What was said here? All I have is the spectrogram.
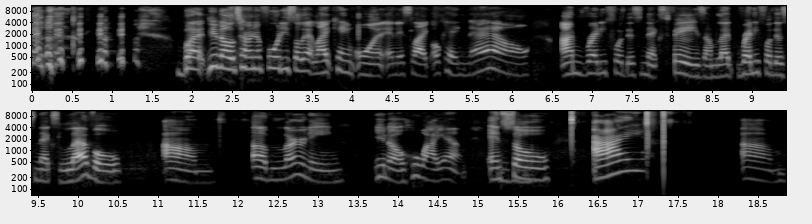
but you know, turning 40, so that light came on, and it's like, okay, now I'm ready for this next phase. I'm le- ready for this next level um, of learning, you know, who I am. And mm-hmm. so I, um,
